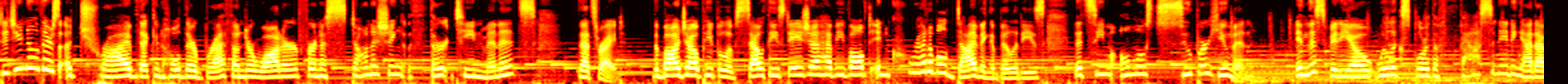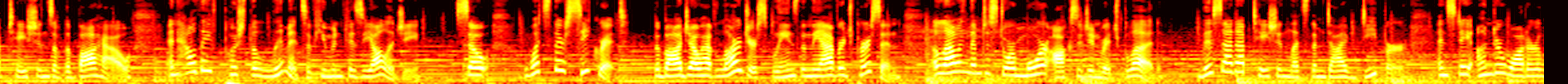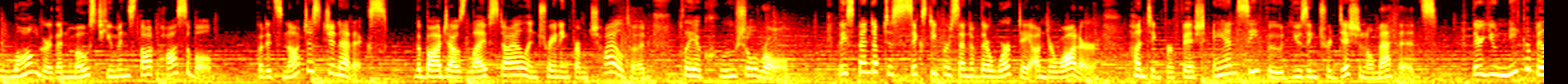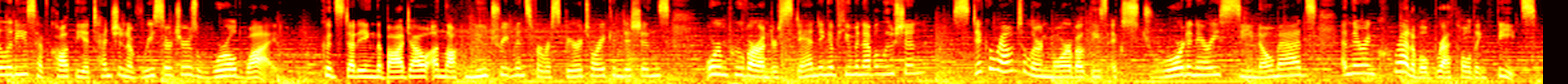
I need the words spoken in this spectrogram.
Did you know there's a tribe that can hold their breath underwater for an astonishing 13 minutes? That's right. The Bajau people of Southeast Asia have evolved incredible diving abilities that seem almost superhuman. In this video, we'll explore the fascinating adaptations of the Bajau and how they've pushed the limits of human physiology. So, what's their secret? The Bajau have larger spleens than the average person, allowing them to store more oxygen rich blood. This adaptation lets them dive deeper and stay underwater longer than most humans thought possible. But it's not just genetics. The Bajau's lifestyle and training from childhood play a crucial role. They spend up to 60% of their workday underwater, hunting for fish and seafood using traditional methods. Their unique abilities have caught the attention of researchers worldwide. Could studying the Bajau unlock new treatments for respiratory conditions or improve our understanding of human evolution? Stick around to learn more about these extraordinary sea nomads and their incredible breath holding feats.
